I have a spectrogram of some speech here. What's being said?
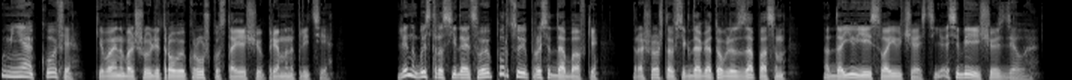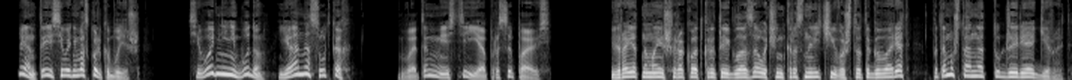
У меня кофе, кивая на большую литровую кружку, стоящую прямо на плите. Лена быстро съедает свою порцию и просит добавки. Хорошо, что всегда готовлю с запасом. Отдаю ей свою часть, я себе еще сделаю. «Лен, ты сегодня во сколько будешь?» «Сегодня не буду, я на сутках». В этом месте я просыпаюсь. Вероятно, мои широко открытые глаза очень красноречиво что-то говорят, потому что она тут же реагирует.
